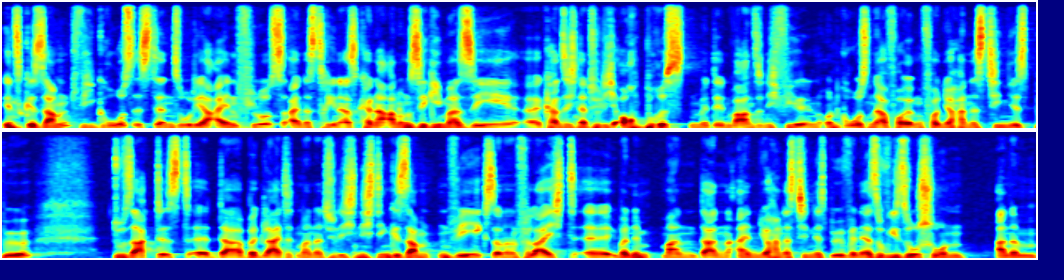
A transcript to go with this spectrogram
Insgesamt, wie groß ist denn so der Einfluss eines Trainers? Keine Ahnung, Sigi Masé äh, kann sich natürlich auch brüsten mit den wahnsinnig vielen und großen Erfolgen von Johannes Tinjes Bö. Du sagtest, äh, da begleitet man natürlich nicht den gesamten Weg, sondern vielleicht übernimmt man dann einen Johannes Tinjes Bö, wenn er sowieso schon an einem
